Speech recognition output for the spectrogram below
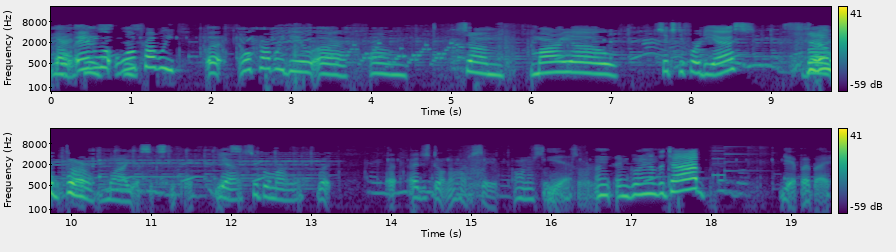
yeah oh, and we'll we'll probably uh we'll probably do uh um some Mario 64 DS. Super Mario 64. Yeah, Super Mario, but I, I just don't know how to say it. Honestly, Yeah. I'm sorry. I'm, I'm going on the top. Yeah, bye bye.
